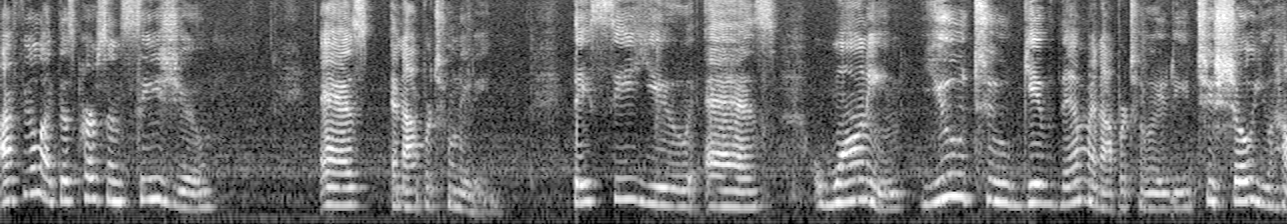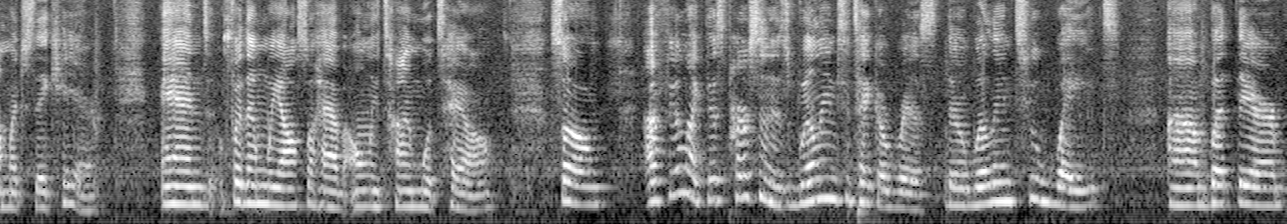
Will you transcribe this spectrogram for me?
I feel like this person sees you as an opportunity. They see you as wanting you to give them an opportunity to show you how much they care. And for them, we also have only time will tell. So I feel like this person is willing to take a risk. They're willing to wait, um, but they're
